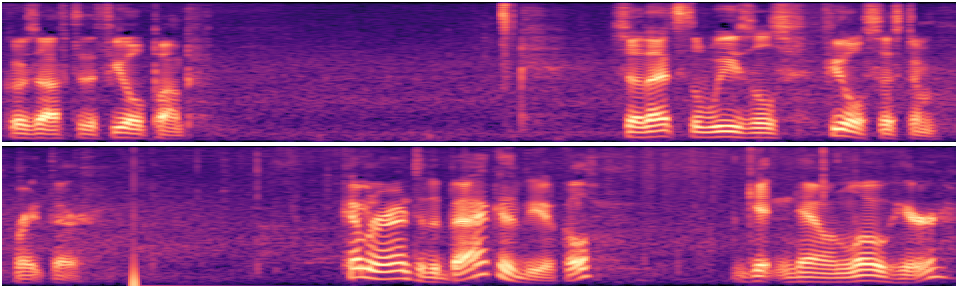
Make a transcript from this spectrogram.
goes off to the fuel pump. So that's the Weasel's fuel system right there. Coming around to the back of the vehicle, getting down low here,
